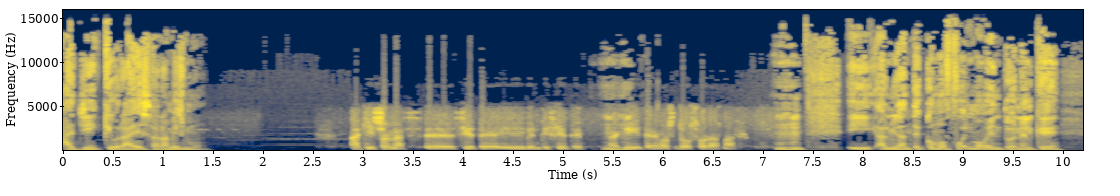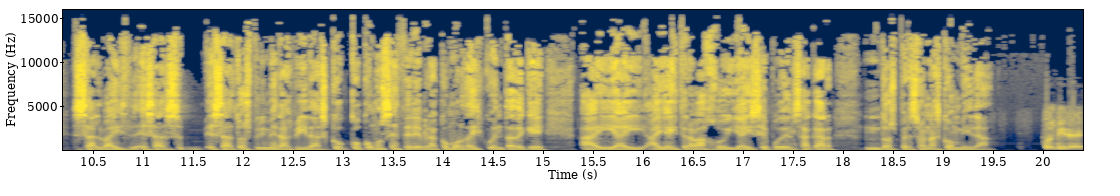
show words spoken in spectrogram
¿Allí qué hora es ahora mismo? Aquí son las eh, 7 y 27. Aquí tenemos dos horas más. Y, almirante, ¿cómo fue el momento en el que salváis esas, esas dos primeras vidas? ¿Cómo, se celebra? ¿Cómo os dais cuenta de que ahí hay, ahí hay trabajo y ahí se pueden sacar dos personas con vida? Pues mire,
